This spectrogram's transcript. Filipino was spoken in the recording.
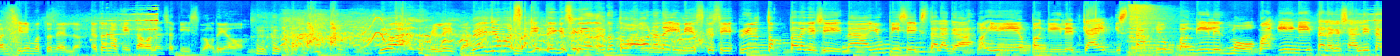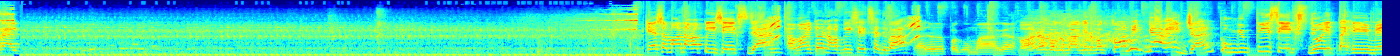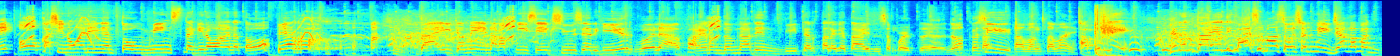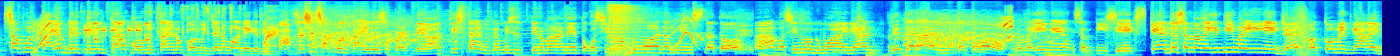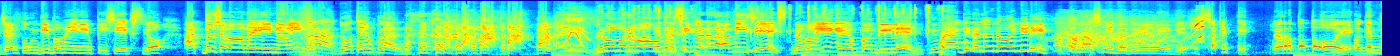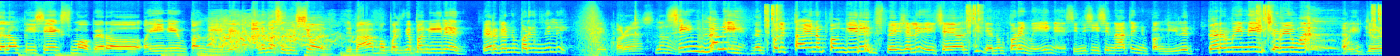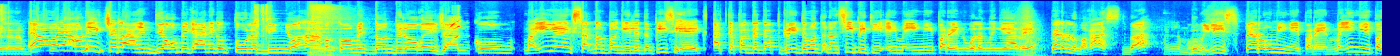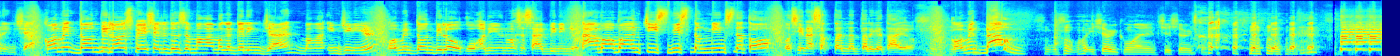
Pansinin mo to, Nel. oh. Ito nakita ko lang sa Facebook. Tingnan mo. Di ba? Relate ah. Medyo masakit eh kasi natuwa ko na nainis kasi real talk talaga siya eh, na yung PCX talaga maingay ang panggilid. Kahit stock yung panggilid mo, maingay talaga siya. Literal. Kaya sa mga naka-PCX dyan, tama ikaw, naka-PCX ka, di ba? Lalo na pag umaga. O ano, pag umaga na, mag-comment nga kayo dyan kung yung PCX nyo ay tahimik o kasinungalingan tong memes na ginawa na to. Pero, dahil kami naka-PCX user here, wala. Pakiramdam natin, bitter talaga tayo dun sa part na yun, no? Kasi, Tamang-tama eh. sapul eh! Ganun tayo, di ba? Sa mga social media, kapag sapul tayo, galit na galit tayo, comment tayo ng comment dyan ng mga negative facts. Kasi sapul tayo dun sa part na yun. This time, kami tinamaan nito kung sino man gumawa ng memes na to, ha? Kung sino man gumawa yan, literal, na totoo, na maingay ang isang PCX. Kaya dun sa mga hindi maingay dyan, mag-comment nga kayo dyan kung di ba maingay yung PCX nyo. At dun sa mga maingay, tara, gawa tayong clan. Grupo ng mga motorsiklo na naka-PCX na maingay ang panggilid. Di ba? Ganun lang naman yun eh. Ito, classmate, oh, di ba yung maingay? Ang sakit eh. Pero totoo eh. Maganda lang PCX mo, pero maingay yung panggilid. Ano ba solusyon? Di ba? Magpalit ka panggilid. Pero ganun pa rin nila eh. Kasi parehas lang. Same lang eh. Nagpalit tayo ng panggilid. Especially HRC, ganun pa rin maingay. Sinisisi natin yung panggilid. Pero may nature yung Medyo na ng Eh, wala ako nature lang. Hindi ako mekanikong tulad ninyo, ha? Mag-comment down below kayo dyan kung maingay ang stock ng panggilid ng PCX at kapag nag-upgrade naman to ng CBT ay maingay pa rin, walang nangyari, pero lumakas, di ba? Lumakas. Bumilis, pero umingay pa rin. Maingay pa rin siya. Comment down below, especially doon sa mga magagaling dyan, mga engineer. Comment down below kung ano yung masasabi ninyo. Tama ba ang chismis ng memes na to? O sinasaktan lang talaga tayo? Comment down! I-share ko nga yun. Share ko.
